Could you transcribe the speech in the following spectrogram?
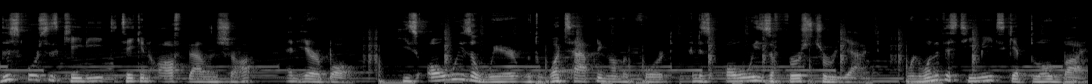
This forces KD to take an off balance shot and air ball. He's always aware with what's happening on the court and is always the first to react when one of his teammates get blown by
